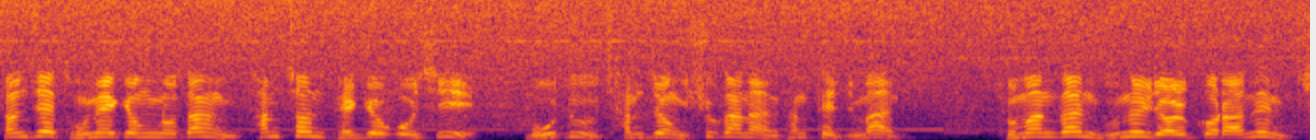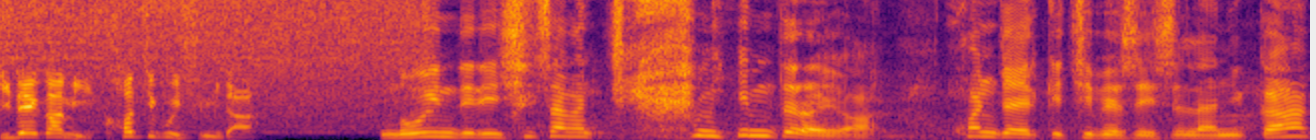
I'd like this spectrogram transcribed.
현재 도내 경로당 3,100여 곳이 모두 잠정 휴관한 상태지만 조만간 문을 열 거라는 기대감이 커지고 있습니다. 노인들이 실상은 참 힘들어요. 혼자 이렇게 집에서 있으려니까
